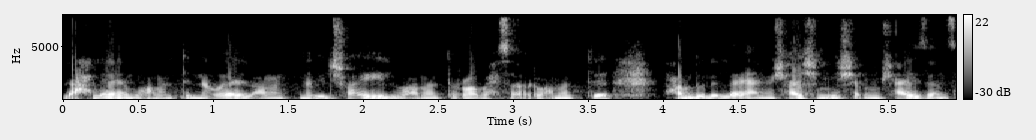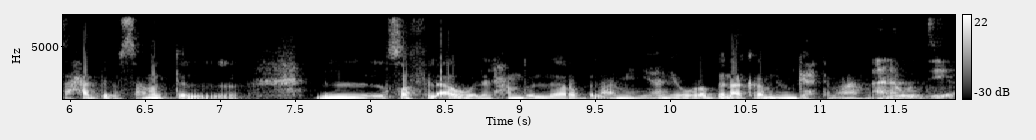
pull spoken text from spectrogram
الأحلام وعملت النوال وعملت نبيل شعيل وعملت الرابح صقر وعملت الحمد لله يعني مش عايش مش مش عايز أنسى حد بس عملت ال- الصف الأول الحمد لله رب العالمين يعني وربنا اكرمني ونجحت معاهم. أنا ودي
